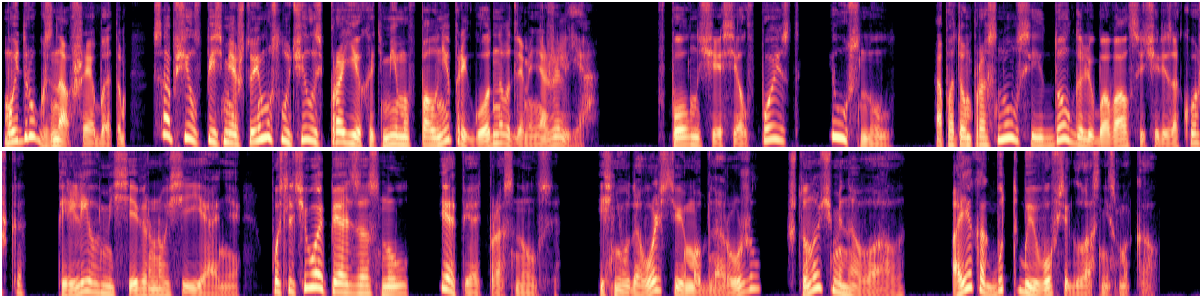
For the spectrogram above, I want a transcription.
Мой друг, знавший об этом, сообщил в письме, что ему случилось проехать мимо вполне пригодного для меня жилья. В полночь я сел в поезд и уснул, а потом проснулся и долго любовался через окошко переливами северного сияния, после чего опять заснул и опять проснулся и с неудовольствием обнаружил, что ночь миновала, а я как будто бы и вовсе глаз не смыкал.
